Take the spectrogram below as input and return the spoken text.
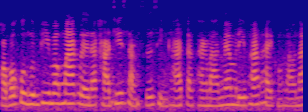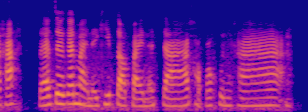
ขอบพระคุณคุณพี่มากๆเลยนะคะ ที่สั่งซื้อสินค้าจากทางร้านแม่มารีผ้าไทยของเรานะคะ แล้วเจอกันใหม่ในคลิปต่อไปนะจ๊ะขอบพระคุณค่ะ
